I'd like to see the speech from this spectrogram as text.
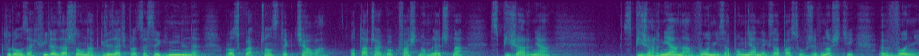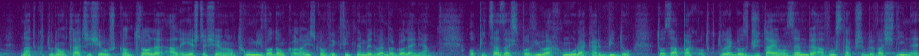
którą za chwilę zaczną nadgryzać procesy gnilne, rozkład cząstek ciała. Otacza go kwaśno mleczna, spiżarnia, spiżarniana woń zapomnianych zapasów żywności, woń, nad którą traci się już kontrolę, ale jeszcze się ją tłumi wodą kolońską, wykwitnym mydłem do golenia. Opica zaś spowiła chmura karbidu, to zapach, od którego zgrzytają zęby, a w ustach przybywa śliny.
